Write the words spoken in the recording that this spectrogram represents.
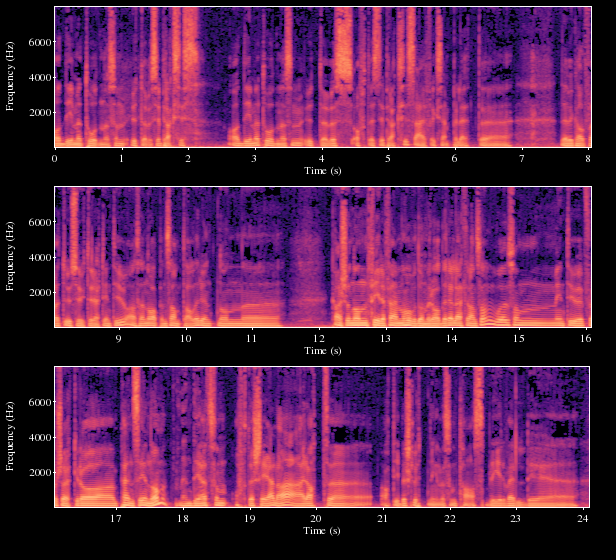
og de metodene som utøves i praksis. Og de metodene som utøves oftest i praksis, er f.eks. et uh, det vi kaller for et ustrukturert intervju, altså en åpen samtale rundt noen uh, kanskje noen fire-fem hovedområder eller et eller annet sånt, hvor, som intervjuet forsøker å pense innom. Men det som ofte skjer da, er at, uh, at de beslutningene som tas, blir veldig uh,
